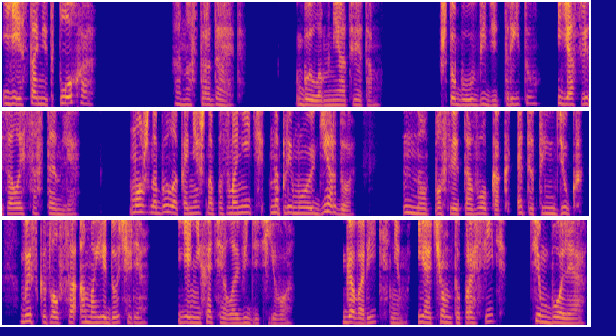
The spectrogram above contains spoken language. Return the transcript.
Ей станет плохо? Она страдает. Было мне ответом. Чтобы увидеть Риту, я связалась со Стэнли. Можно было, конечно, позвонить напрямую Герду, но после того, как этот индюк высказался о моей дочери, я не хотела видеть его. Говорить с ним и о чем то просить, тем более.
